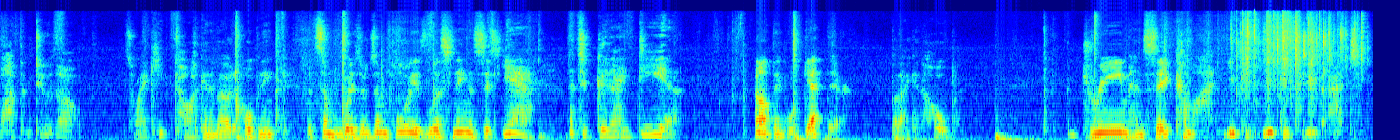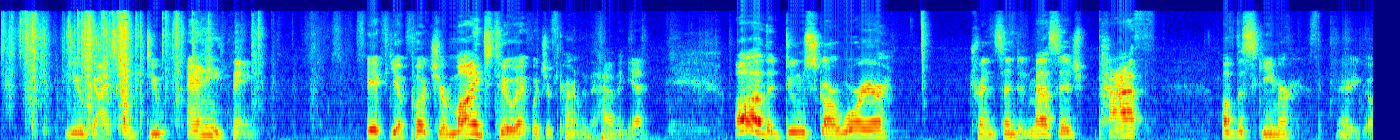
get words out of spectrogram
Want them to, though. That's why I keep talking about it, hoping that some Wizards employee is listening and says, yeah, that's a good idea. I don't think we'll get there, but I could hope. Dream and say, come on, you can, you can do that. You guys could do anything if you put your minds to it, which apparently they haven't yet. Oh, the Doomscar Warrior. Transcendent Message, Path of the Schemer. There you go.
